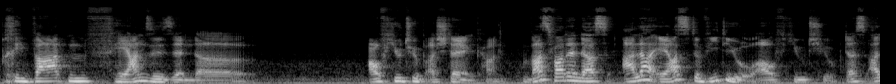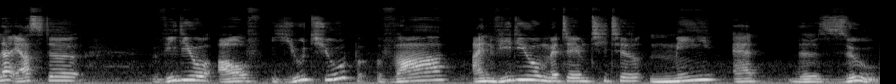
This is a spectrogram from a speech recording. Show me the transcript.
privaten Fernsehsender auf YouTube erstellen kann. Was war denn das allererste Video auf YouTube? Das allererste Video auf YouTube war ein Video mit dem Titel Me at the Zoo.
